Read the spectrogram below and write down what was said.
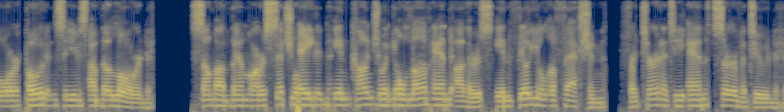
or potencies of the Lord. Some of them are situated in conjugal love and others in filial affection, fraternity, and servitude.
